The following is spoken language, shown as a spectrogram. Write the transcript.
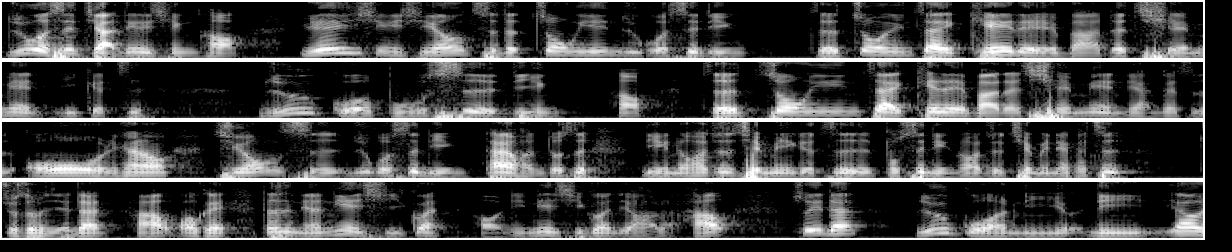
如果是假定型哈，原形形容词的重音如果是零，则重音在 “keleba” 的前面一个字。如果不是零，好。则重音在 k l e b 的前面两个字哦，你看哦，形容词如果是零，它有很多是零的话，就是前面一个字；不是零的话，就前面两个字，就这么简单。好，OK，但是你要念习惯，好，你念习惯就好了。好，所以呢，如果你你要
